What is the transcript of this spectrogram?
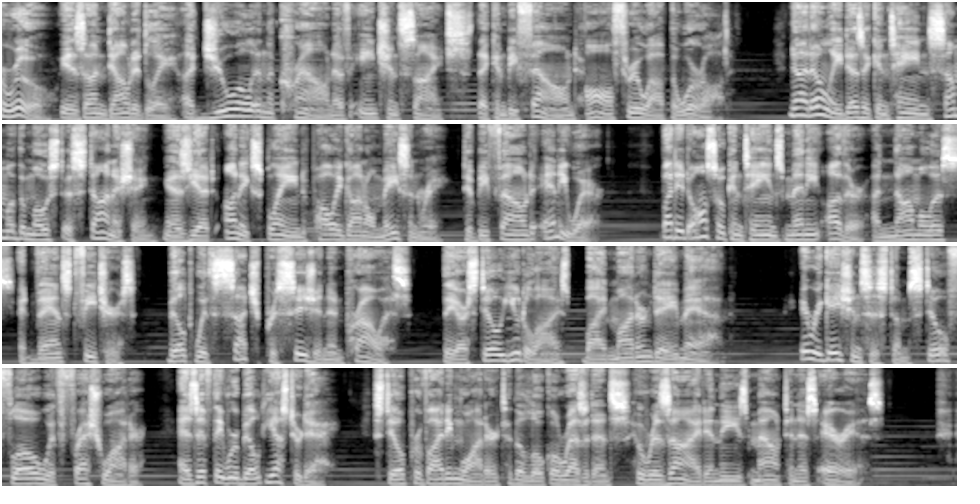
Peru is undoubtedly a jewel in the crown of ancient sites that can be found all throughout the world. Not only does it contain some of the most astonishing as yet unexplained polygonal masonry to be found anywhere, but it also contains many other anomalous, advanced features built with such precision and prowess they are still utilized by modern-day man. Irrigation systems still flow with fresh water, as if they were built yesterday, still providing water to the local residents who reside in these mountainous areas.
